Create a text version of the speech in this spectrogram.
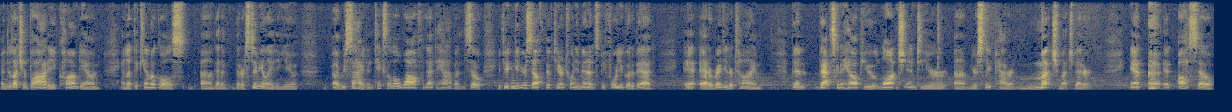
and to let your body calm down and let the chemicals uh, that, have, that are stimulating you uh, reside. And it takes a little while for that to happen. So if you can give yourself 15 or 20 minutes before you go to bed at, at a regular time, then that's going to help you launch into your um, your sleep pattern much much better. And it also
